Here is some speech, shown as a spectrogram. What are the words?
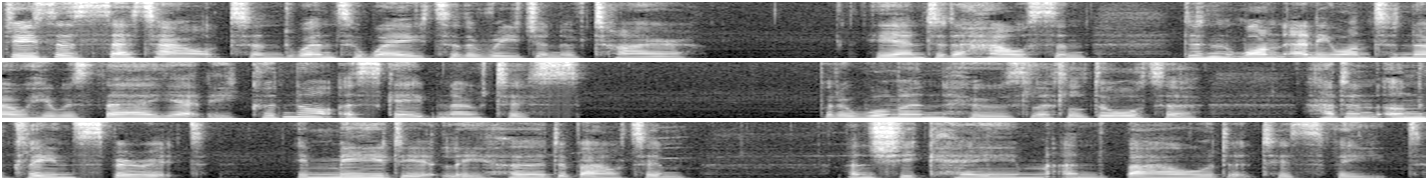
Jesus set out and went away to the region of Tyre. He entered a house and didn't want anyone to know he was there, yet he could not escape notice. But a woman whose little daughter had an unclean spirit immediately heard about him, and she came and bowed at his feet.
